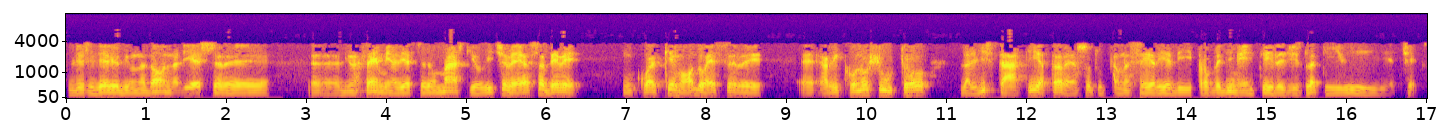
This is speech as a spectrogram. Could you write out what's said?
il desiderio di una donna di essere, eh, di una femmina di essere un maschio o viceversa, deve in qualche modo essere eh, riconosciuto dagli Stati attraverso tutta una serie di provvedimenti legislativi, eccetera.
